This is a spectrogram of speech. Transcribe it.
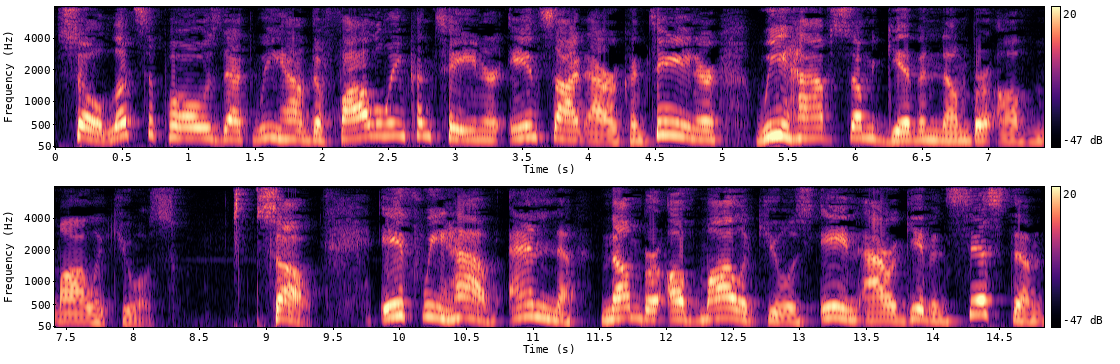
So let's suppose that we have the following container. Inside our container, we have some given number of molecules. So, if we have n number of molecules in our given system,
